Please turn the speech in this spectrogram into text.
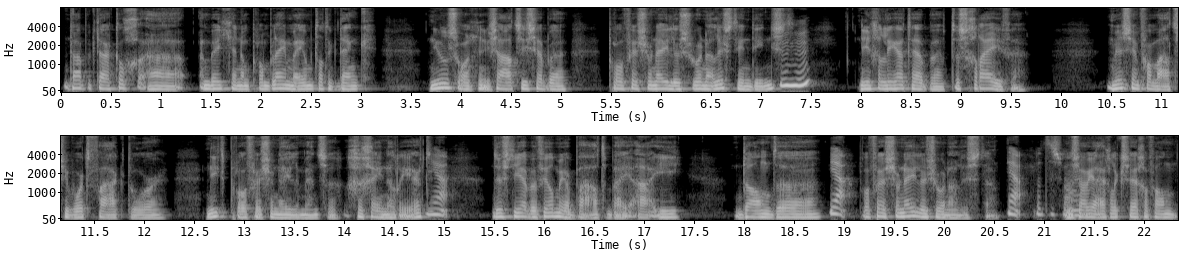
daar heb ik daar toch eh, een beetje een probleem mee, omdat ik denk, nieuwsorganisaties hebben professionele journalisten in dienst Mhm. die geleerd hebben te schrijven. Misinformatie wordt vaak door niet-professionele mensen gegenereerd. Ja, Dus die hebben veel meer baat bij AI dan de ja, professionele journalisten. ja, dat is waar. Dan zou je eigenlijk zeggen van,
